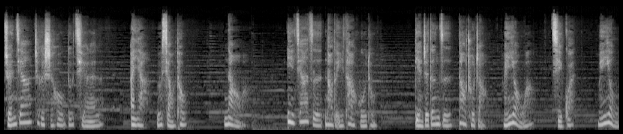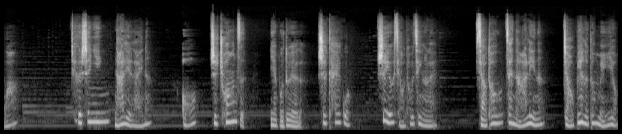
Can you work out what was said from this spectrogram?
全家这个时候都起来了，哎呀，有小偷，闹啊，一家子闹得一塌糊涂。点着灯子到处找，没有啊！奇怪，没有啊！这个声音哪里来呢？哦，是窗子，也不对了，是开过，是有小偷进来。小偷在哪里呢？找遍了都没有。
